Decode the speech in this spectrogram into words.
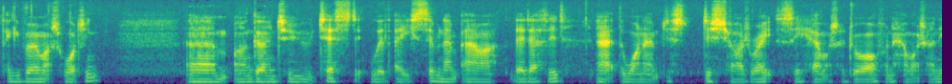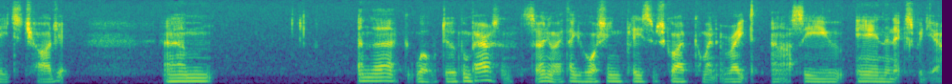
Thank you very much for watching. Um, I'm going to test it with a 7 amp hour lead acid at the 1 amp dis discharge rate to see how much I draw off and how much I need to charge it. Um, and uh, well, do a comparison. So anyway, thank you for watching. Please subscribe, comment and rate, and I'll see you in the next video.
